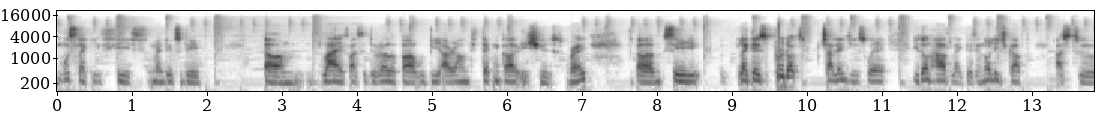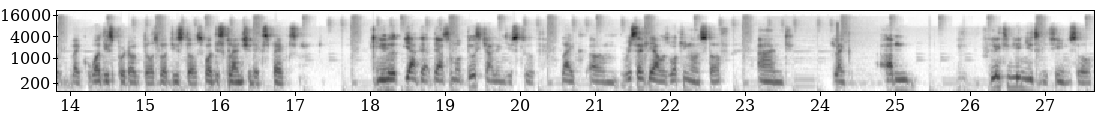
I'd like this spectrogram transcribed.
most likely face in my day-to-day um, life as a developer would be around technical issues, right? Um, say like there's product challenges where you don't have like there's a knowledge gap as to like what this product does, what this does, what this client should expect. You know, yeah, there, there are some of those challenges too. Like um, recently, I was working on stuff, and like I'm relatively new to the team, so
